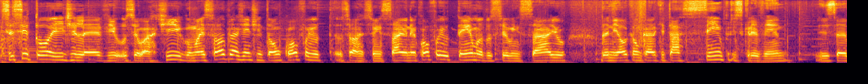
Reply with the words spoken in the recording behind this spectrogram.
Você citou aí de leve o seu artigo, mas fala pra gente então qual foi o, o seu, seu, ensaio, né? Qual foi o tema do seu ensaio? Daniel, que é um cara que tá sempre escrevendo, isso é,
